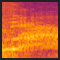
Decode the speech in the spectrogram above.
No!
